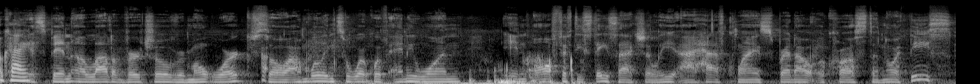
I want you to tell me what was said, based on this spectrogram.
Okay. It's been a lot of virtual remote work. So I'm willing to work with anyone in all 50 states, actually. I have clients spread out across the Northeast,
